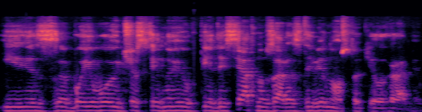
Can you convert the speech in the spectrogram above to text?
і з бойовою частиною в 50, ну зараз 90 кілограмів.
